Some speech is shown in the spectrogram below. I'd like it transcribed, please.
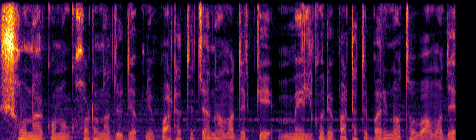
শোনা কোনো ঘটনা যদি আপনি পাঠাতে চান, আমাদেরকে মেল করে পাঠাতে পারেন অথবা আমাদের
